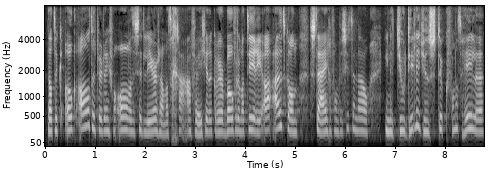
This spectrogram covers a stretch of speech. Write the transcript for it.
dat ik ook altijd weer denk van... oh, wat is dit leerzaam, wat gaaf, weet je. Dat ik weer boven de materie uit kan stijgen... van we zitten nou in het due diligence stuk van het hele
